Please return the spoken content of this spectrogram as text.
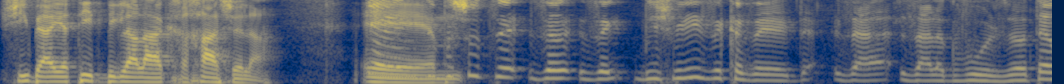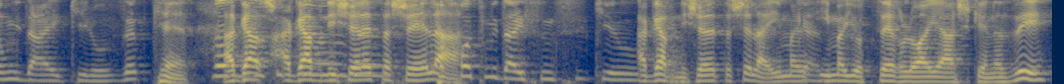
שהיא בעייתית בגלל ההגחכה שלה. כן, אה, זה פשוט, זה, זה, זה, בשבילי זה כזה, זה, זה על הגבול, זה יותר מדי, כאילו, זה... כן. אגב, פשוט אגב, כאילו נשאלת השאלה, פחות מדי סנס... כאילו... אגב, נשאלת השאלה, אם, כן. אם היוצר לא היה אשכנזי,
